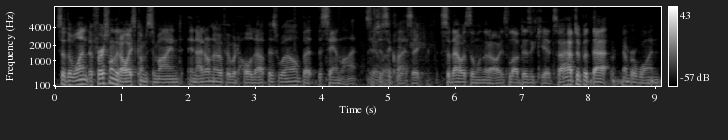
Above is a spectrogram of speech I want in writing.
So the one, the first one that always comes to mind, and I don't know if it would hold up as well, but The Sandlot. It's just a Sandlot, yeah. classic. So that was the one that I always loved as a kid. So I have to put that number one.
